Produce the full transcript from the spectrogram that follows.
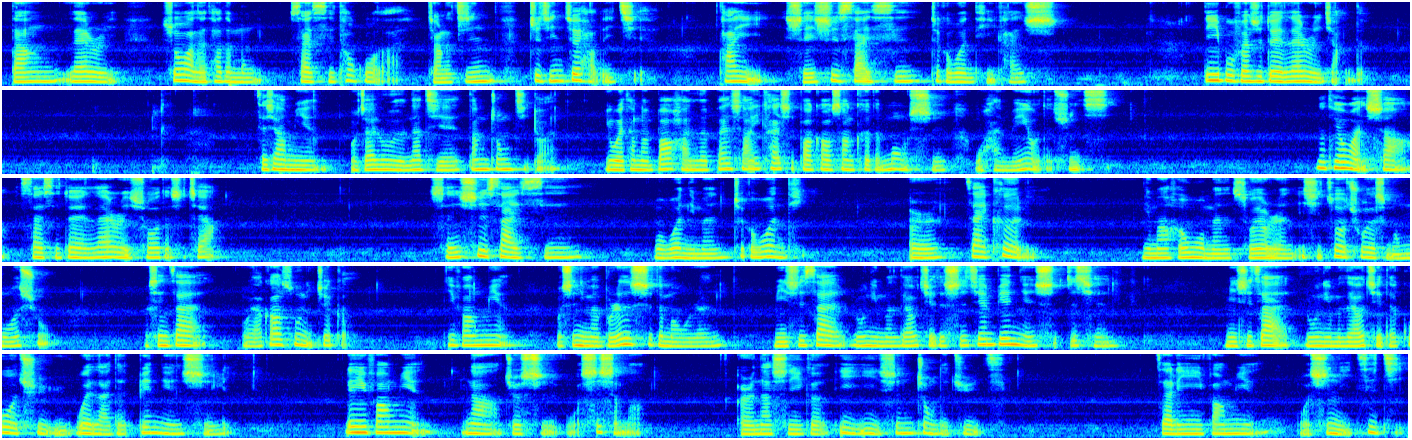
当 Larry 说完了他的梦，赛斯透过来讲了今至今最好的一节。他以“谁是赛斯”这个问题开始。第一部分是对 Larry 讲的，在下面我摘录了那节当中几段，因为他们包含了班上一开始报告上课的梦时我还没有的讯息。那天晚上，赛斯对 Larry 说的是这样：“谁是赛斯？我问你们这个问题。而在课里，你们和我们所有人一起做出了什么魔术？我现在我要告诉你这个。一方面，我是你们不认识的某人，迷失在如你们了解的时间编年史之前。”迷失在如你们了解的过去与未来的编年史里。另一方面，那就是我是什么，而那是一个意义深重的句子。在另一方面，我是你自己，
